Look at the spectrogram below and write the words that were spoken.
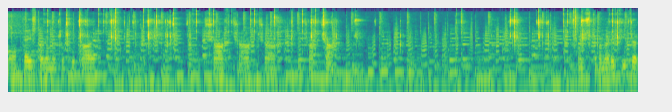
Ok, stawiamy to tutaj. Ciach, ciach, ciach, ciach, ciach. Stronę repeater,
